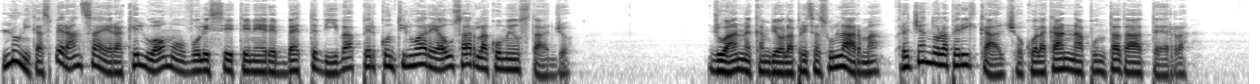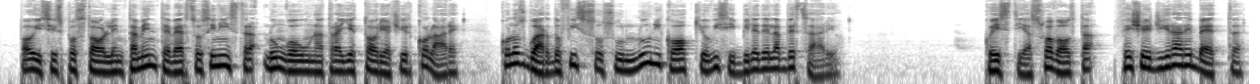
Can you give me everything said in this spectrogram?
L'unica speranza era che l'uomo volesse tenere Beth viva per continuare a usarla come ostaggio. Juan cambiò la presa sull'arma, reggendola per il calcio con la canna puntata a terra. Poi si spostò lentamente verso sinistra lungo una traiettoria circolare con lo sguardo fisso sull'unico occhio visibile dell'avversario. Questi a sua volta fece girare Beth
